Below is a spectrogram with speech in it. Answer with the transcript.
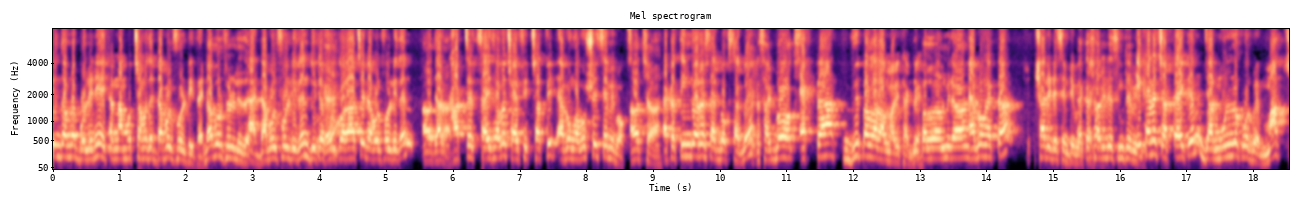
কিন্তু আমরা বলিনি এটার নাম হচ্ছে আমাদের double fold design double fold design হ্যাঁ ডাবল ফোল্ড ডিজাইন দুইটা. ফুল করা আছে ডাবল ফোল্ড ডিজাইন। যার খাটের সাইজ হবে ছয় ফিট সাত ফিট এবং অবশ্যই সেমি বক্স আচ্ছা। একটা তিন ডোয়ারের সাইড বক্স থাকবে। একটা সাইড বক্স একটা দুই পাল্লার আলমারি থাকবে। দুই পাল্লার আলমিরা। এবং একটা শাড়ি ড্রেসিং টেবিল একটা শাড়ি ড্রেসিং টেবিল এখানে চারটা আইটেম যার মূল্য পড়বে মাত্র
